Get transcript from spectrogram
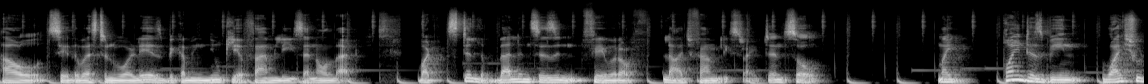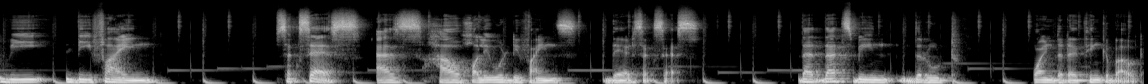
how say the western world is becoming nuclear families and all that. But still the balance is in favor of large families right? And so my point has been why should we define success as how Hollywood defines their success? That that's been the root point that I think about.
